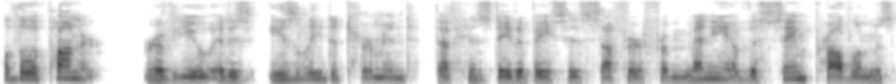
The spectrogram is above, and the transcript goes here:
although upon review it is easily determined that his databases suffer from many of the same problems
